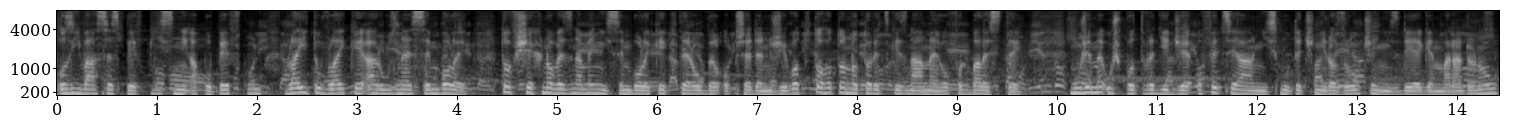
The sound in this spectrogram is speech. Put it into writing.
Ozývá se zpěv písní a popěvků, vlají tu vlajky a různé symboly. To všechno ve znamení symboliky, kterou byl opředen život tohoto notoricky známého fotbalisty. Můžeme už potvrdit, že oficiální smuteční rozloučení s Diegem Maradonou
